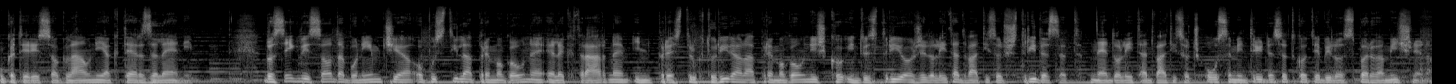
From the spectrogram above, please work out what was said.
v kateri so glavni akter zeleni. Dosegli so, da bo Nemčija opustila premogovne elektrarne in prestrukturirala premogovniško industrijo že do leta 2030, ne do leta 2038, kot je bilo sprva mišljeno.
